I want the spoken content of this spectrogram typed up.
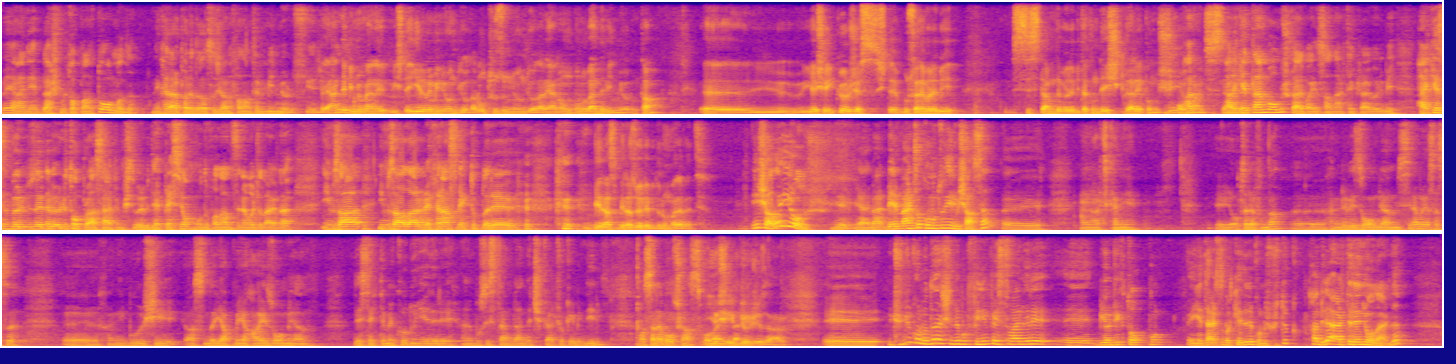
Ve yani başka bir toplantıda olmadı. Ne kadar para dağıtılacağını falan tabii bilmiyoruz. Gelecek ben de bilmiyorum. Yani işte 20 milyon diyorlar, 30 milyon diyorlar. Yani onu, onu ben de bilmiyorum tam. Ee, yaşayıp göreceğiz. İşte bu sene böyle bir sistemde böyle bir takım değişiklikler yapılmış bir online sistemde. Hareketlenme olmuş galiba insanlar tekrar böyle bir herkesin böyle üzerine bir ölü toprağa serpilmişti. Böyle bir depresyon modu falan sinemacılarda. İmza imzalar, referans mektupları. biraz biraz öyle bir durum var evet. İnşallah iyi olur diyelim. Yani ben benim ben çok umutlu değilim şahsen. Ee, yani artık hani e, o tarafından e, hani revize olmayan bir sinema yasası e, hani bu işi aslında yapmaya haiz olmayan destekleme kurulu üyeleri hani bu sistemden ne çıkar çok emin değilim. Ama sana bol şans, kolaylıklar. Yaşayıp göreceğiz abi. Ee, üçüncü konuda şimdi bu film festivalleri e, bir önceki top, e, yetersiz bakiyeleri konuşmuştuk. Habire erteleniyorlardı.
